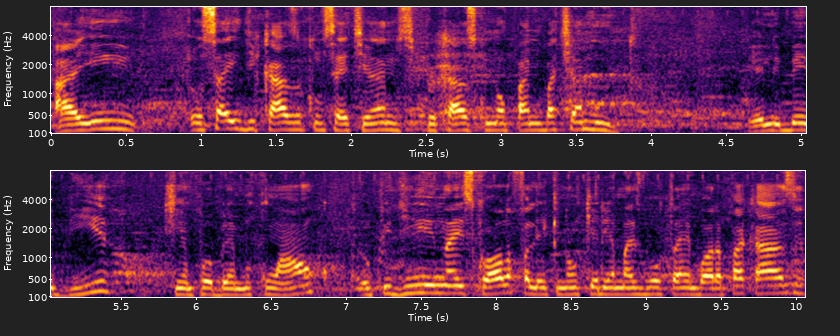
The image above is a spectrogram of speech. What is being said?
Aí eu saí de casa com sete anos por causa que meu pai me batia muito. Ele bebia, tinha problema com álcool. Eu pedi na escola, falei que não queria mais voltar embora para casa.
